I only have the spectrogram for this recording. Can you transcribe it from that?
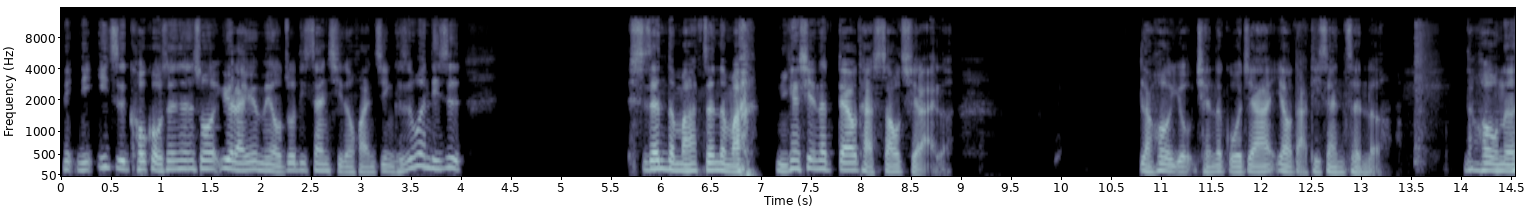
你你一直口口声声说越来越没有做第三期的环境，可是问题是。是真的吗？真的吗？你看现在 Delta 烧起来了，然后有钱的国家要打第三针了，然后呢，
